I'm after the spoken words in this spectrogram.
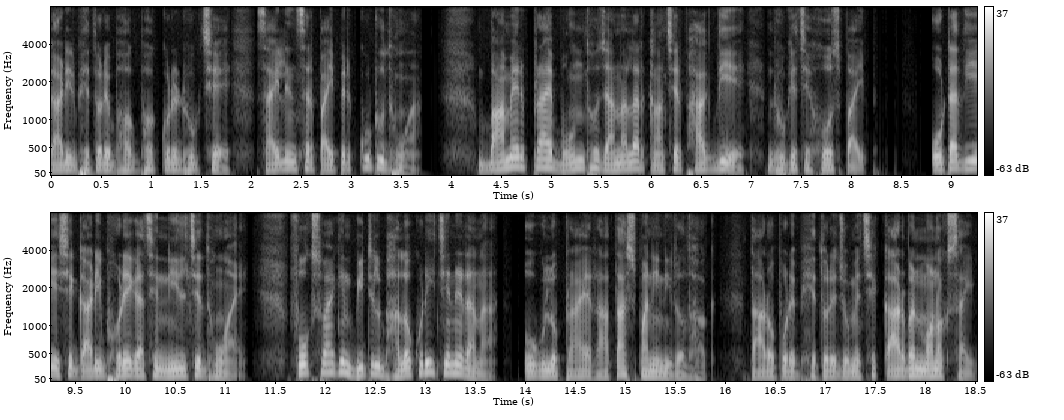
গাড়ির ভেতরে ভকভক করে ঢুকছে সাইলেন্সার পাইপের কুটু ধোঁয়া। বামের প্রায় বন্ধ জানালার কাঁচের ফাঁক দিয়ে ঢুকেছে হোস পাইপ। ওটা দিয়ে এসে গাড়ি ভরে গেছে নীলচে ধোঁয়ায়। ফোক্সওয়াগেন বিটেল ভালো করেই চেনে রানা। ওগুলো প্রায় রাতাস পানি নিরোধক। তার ওপরে ভেতরে জমেছে কার্বন মনোক্সাইড।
